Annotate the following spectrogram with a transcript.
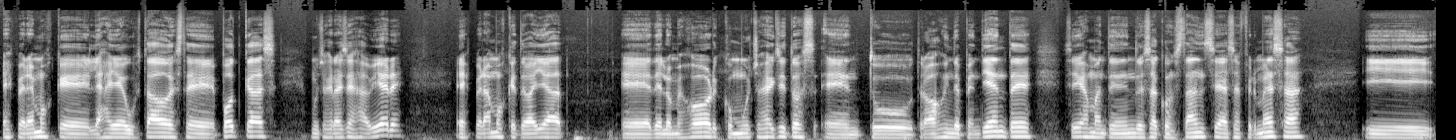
esperemos que les haya gustado este podcast. Muchas gracias Javier. Esperamos que te vaya eh, de lo mejor, con muchos éxitos en tu trabajo independiente. Sigas manteniendo esa constancia, esa firmeza. Y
